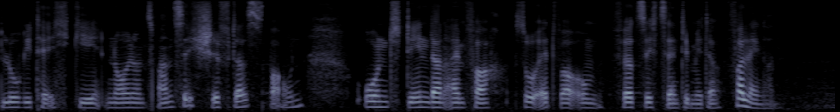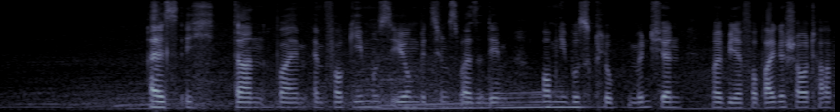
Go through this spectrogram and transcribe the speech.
Logitech G29 Shifters bauen und den dann einfach so etwa um 40 cm verlängern. Als ich dann beim MVG Museum bzw. dem Omnibus Club München mal wieder vorbeigeschaut habe,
